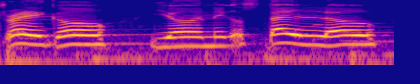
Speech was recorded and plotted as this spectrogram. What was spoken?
Draco. Young nigga, stay low.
